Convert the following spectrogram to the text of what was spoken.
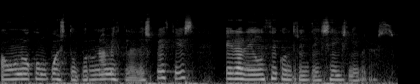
a uno compuesto por una mezcla de especies era de 11,36 libras.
